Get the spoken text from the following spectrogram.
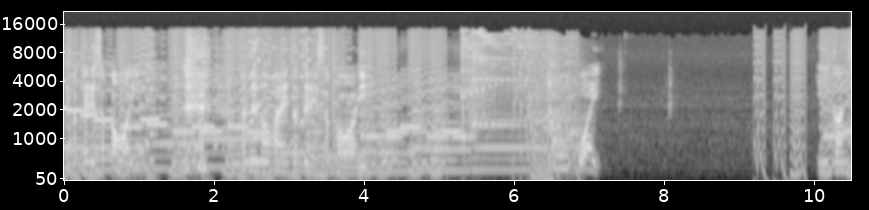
なんかテレサかわいい。羽の生えたテレサかわいい。怖い。いい感じ？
